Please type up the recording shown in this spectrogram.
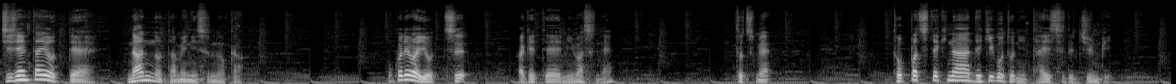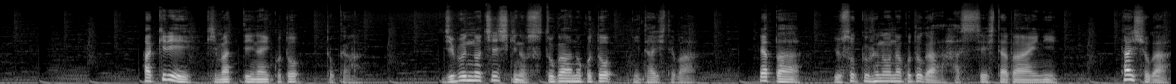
事前対応って何のためにするのか。ここでは4つ挙げてみますね。1つ目突発的な出来事に対する準備。はっきり決まっていないこととか自分の知識の外側のことに対してはやっぱ予測不能なことが発生した場合に対処が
